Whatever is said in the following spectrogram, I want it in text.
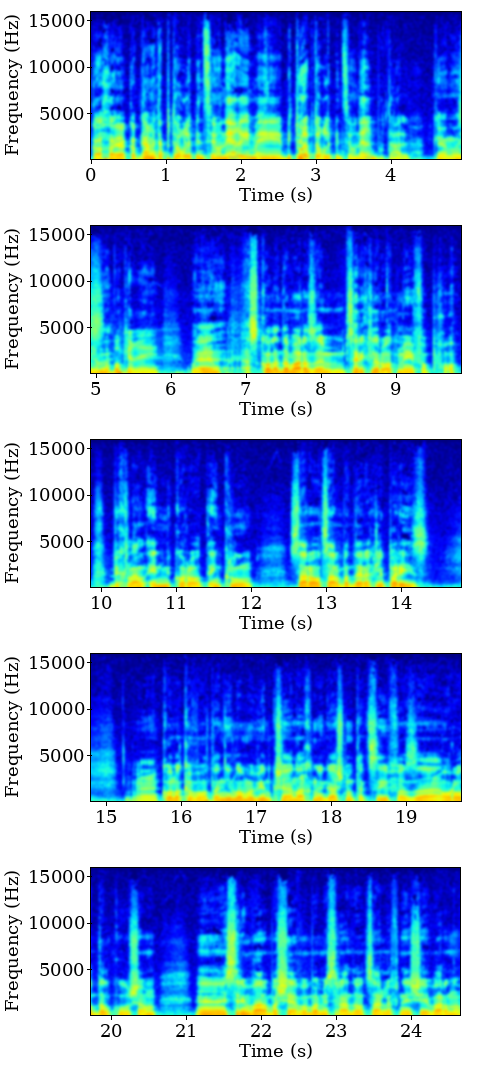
ככה היה כתוב. גם את הפטור לפנסיונרים, אה, ביטול כן. הפטור לפנסיונרים בוטל. כן, אז... היום בבוקר אה, הודיעו. אה, אז כל הדבר הזה, צריך לראות מאיפה פה בכלל אין מקורות, אין כלום. שר האוצר בדרך לפריז. כל הכבוד, אני לא מבין, כשאנחנו הגשנו תקציב, אז האורות דלקו שם 24/7 במשרד האוצר לפני שהעברנו.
